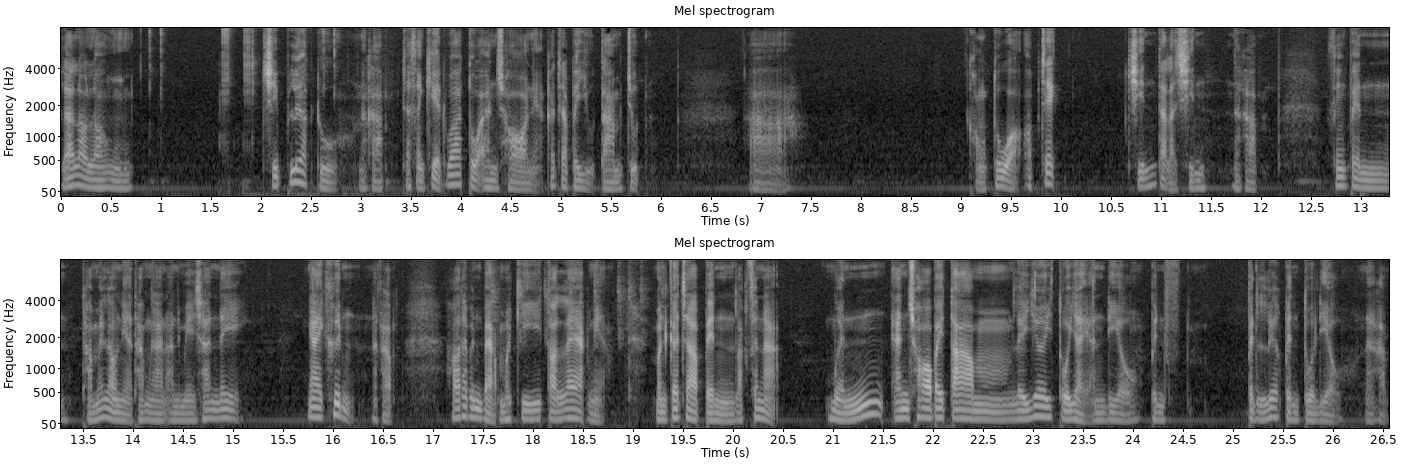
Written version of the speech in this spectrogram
แล้วเราลองชิปเลือกดูนะครับ จะสังเกตว่าตัวอันชอเนี่ย ก็จะไปอยู่ตามจุดอของตัว Object ชิ้นแต่ละชิ้นนะครับ ซึ่งเป็นทำให้เราเนี่ยทำงานแอนิเมชันได้ง่ายขึ้นนะครับ เพราะถ้าเป็นแบบเมื่อกี้ตอนแรกเนี่ย มันก็จะเป็นลักษณะเหมือนแอนชอไปตามเลเยอร์ตัวใหญ่อันเดียว เป็นเป็นเลือกเป็นตัวเดียวนะครับ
